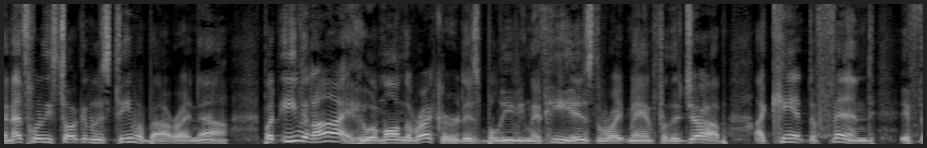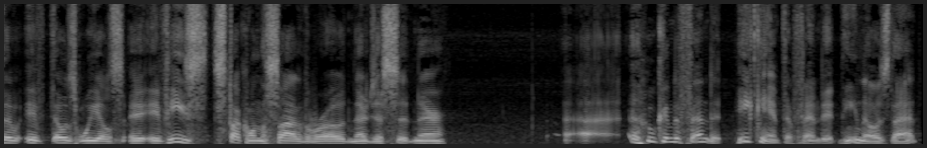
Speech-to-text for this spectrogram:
And that's what he's talking to his team about right now. But even I, who am on the record as believing that he is the right man for the job, I can't defend if the if those wheels if he's stuck on the side of the road and they're just sitting there. Uh, who can defend it? He can't defend it. He knows that,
